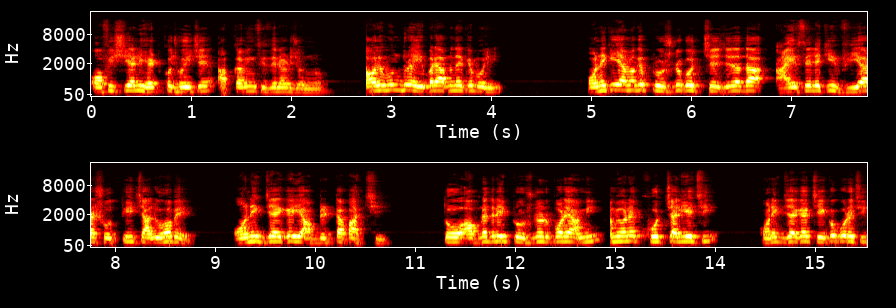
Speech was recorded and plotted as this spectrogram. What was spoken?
অফিসিয়ালি হেড কোচ হয়েছে আপকামিং সিজনের জন্য। তাহলে বন্ধুরা, এইবারে আপনাদেরকে বলি, অনেকেই আমাকে প্রশ্ন করছে যে, দাদা আইএসএল কি ভিআর সত্যিই চালু হবে? অনেক জায়গায় আপডেটটা পাচ্ছি। তো আপনাদের এই প্রশ্নের পরে আমি আমি অনেক খোঁজ চালিয়েছি, অনেক জায়গায় চেকও করেছি।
